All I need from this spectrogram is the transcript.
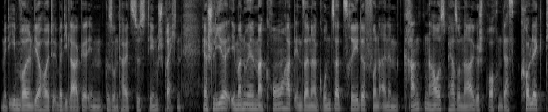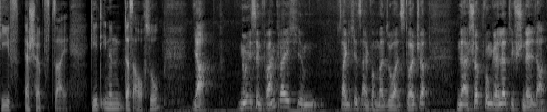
Mit ihm wollen wir heute über die Lage im Gesundheitssystem sprechen. Herr Schlier, Emmanuel Macron hat in seiner Grundsatzrede von einem Krankenhauspersonal gesprochen, das kollektiv erschöpft sei. Geht Ihnen das auch so? Ja, nur ist in Frankreich ähm, sage ich jetzt einfach mal so als Deutscher, eine Erschöpfung relativ schnell da.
